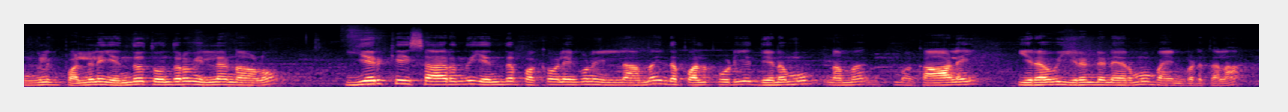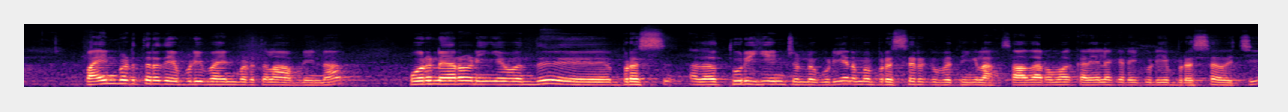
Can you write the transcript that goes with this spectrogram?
உங்களுக்கு பல்லில் எந்த தொந்தரவும் இல்லைனாலும் இயற்கை சார்ந்து எந்த பக்க விளைவுகளும் இல்லாமல் இந்த பல்பொடியை தினமும் நம்ம காலை இரவு இரண்டு நேரமும் பயன்படுத்தலாம். பயன்படுத்துறது எப்படி பயன்படுத்தலாம் அப்படின்னா ஒரு நேரம் நீங்கள் வந்து ப்ரெஷ் அதாவது துருகின்னு சொல்லக்கூடிய நம்ம ப்ரெஷ் இருக்குது பார்த்தீங்களா? சாதாரணமாக கடையில் கிடைக்கக்கூடிய ப்ரெஷ்ஷை வச்சு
